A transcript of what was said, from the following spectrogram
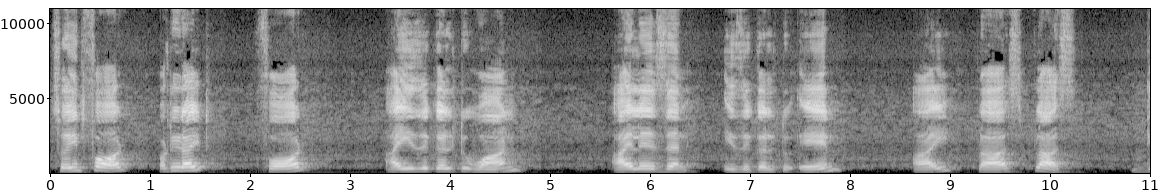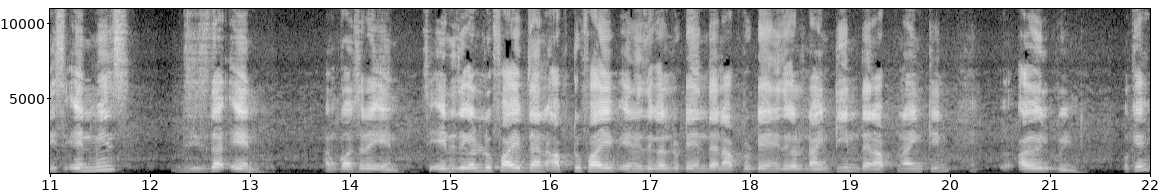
So in for what we write? For i is equal to 1 i less than is equal to n i plus plus. This n means this is the n. I'm considering n See n is equal to 5 then up to 5 n is equal to 10 then up to 10 is equal to 19 then up to 19 I will print. Okay?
